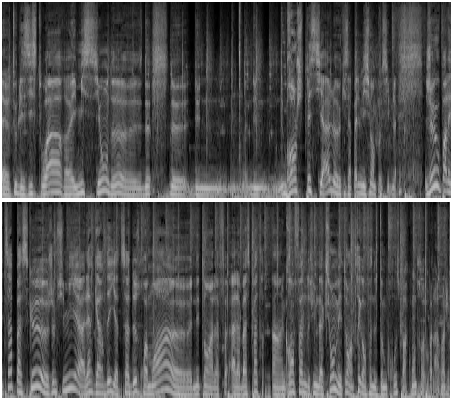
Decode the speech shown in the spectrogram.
euh, toutes les histoires euh, et missions de euh, de de- d'une branche spéciale qui s'appelle Mission Impossible. Je vais vous parler de ça parce que je me suis mis à les regarder il y a de ça 2-3 mois, euh, n'étant à la, à la base pas un grand fan de films d'action, mais étant un très grand fan de Tom Cruise. Par contre, voilà, moi j'aime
